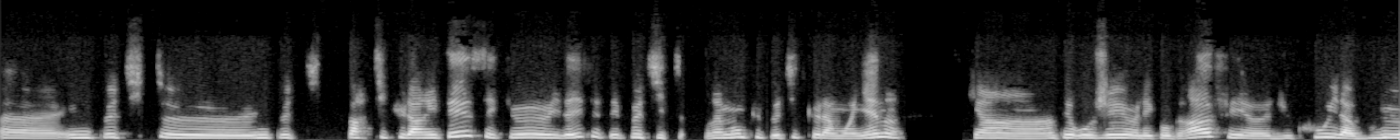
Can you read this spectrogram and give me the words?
une petite une petite particularité, c'est que Isalie c'était petite, vraiment plus petite que la moyenne qui a interrogé l'échographe et du coup il a voulu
